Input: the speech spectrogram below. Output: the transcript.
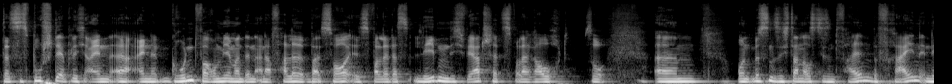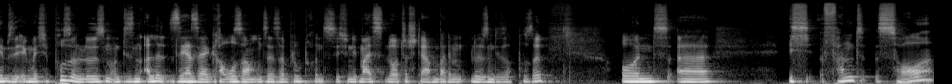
Das ist buchstäblich ein, äh, ein Grund, warum jemand in einer Falle bei Saw ist, weil er das Leben nicht wertschätzt, weil er raucht. So. Ähm, und müssen sich dann aus diesen Fallen befreien, indem sie irgendwelche Puzzle lösen und die sind alle sehr, sehr grausam und sehr, sehr blutrünstig und die meisten Leute sterben bei dem Lösen dieser Puzzle. Und äh, ich fand Saw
